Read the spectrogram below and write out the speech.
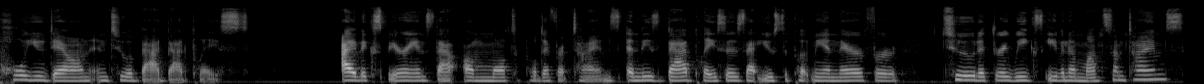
pull you down into a bad, bad place. I've experienced that on multiple different times. And these bad places that used to put me in there for two to three weeks, even a month sometimes,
